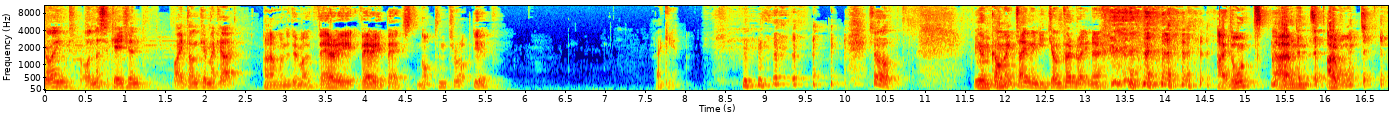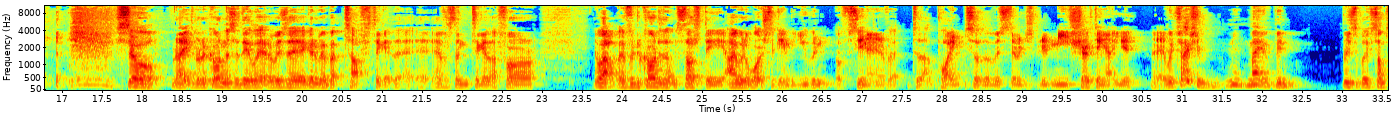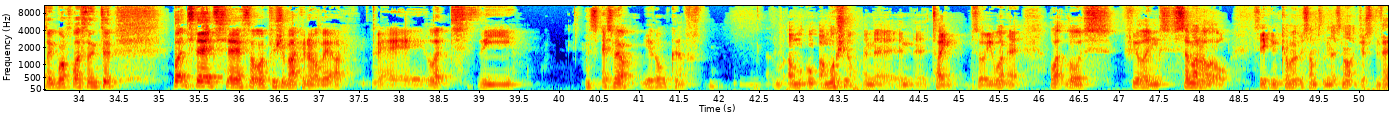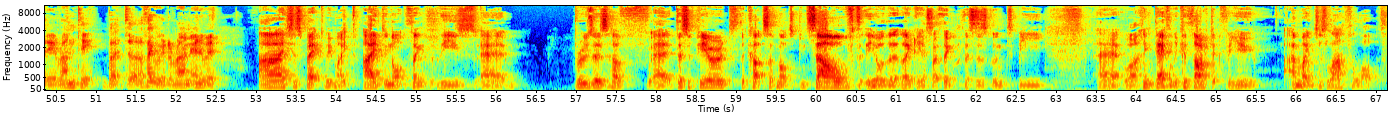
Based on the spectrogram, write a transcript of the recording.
joined on this occasion by Duncan McKay. and I'm going to do my very, very best not to interrupt you. Thank you. so, you're in comic time and you jump in right now. I don't, and I won't. So, right, we're recording this a day later. It was uh, going to be a bit tough to get the, uh, everything together for. Well, if we recorded it on Thursday, I would have watched the game, but you wouldn't have seen any of it to that point. So there was there would just be me shouting at you, uh, which actually might have been reasonably something worth listening to. But instead, uh, I thought we'd push it back an hour later. Uh, let the as, as well. You're all kind of em- emotional in the in the time, so you want to let those feelings simmer a little, so you can come up with something that's not just very ranty. But uh, I think we're going to rant anyway. I suspect we might. I do not think that these uh, bruises have uh, disappeared. The cuts have not been salved. You know, that like yes, I think this is going to be. Uh, well, I think definitely cathartic for you. I might just laugh a lot.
